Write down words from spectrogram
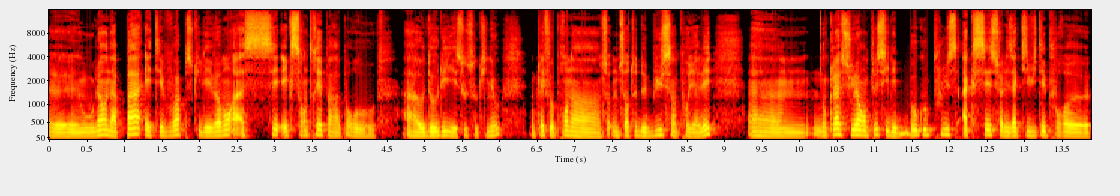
où là on n'a pas été voir parce qu'il est vraiment assez excentré par rapport à Odori et Susukino. Donc là, il faut prendre une sorte de bus hein, pour y aller. Euh, donc là, celui-là, en plus, il est beaucoup plus axé sur les activités pour euh,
